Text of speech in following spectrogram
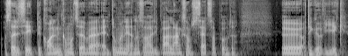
Og så har de set, at det grønne kommer til at være alt dominerende, og så har de bare langsomt sat sig på det. Øh, og det gør vi ikke.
